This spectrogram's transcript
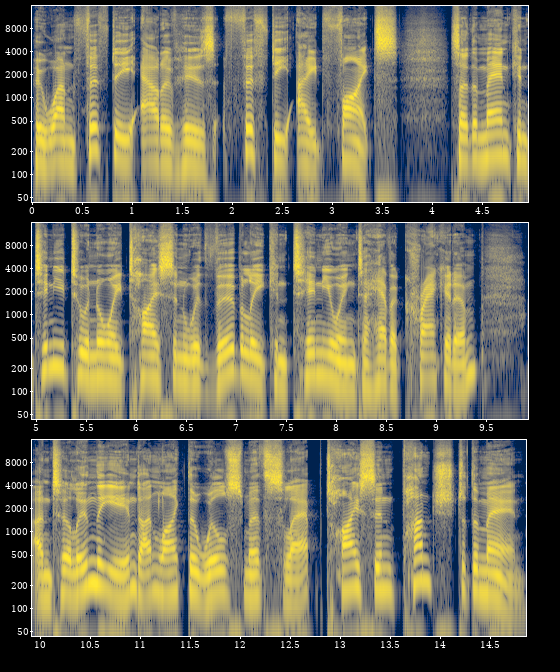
who won 50 out of his 58 fights. So the man continued to annoy Tyson with verbally continuing to have a crack at him until, in the end, unlike the Will Smith slap, Tyson punched the man.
